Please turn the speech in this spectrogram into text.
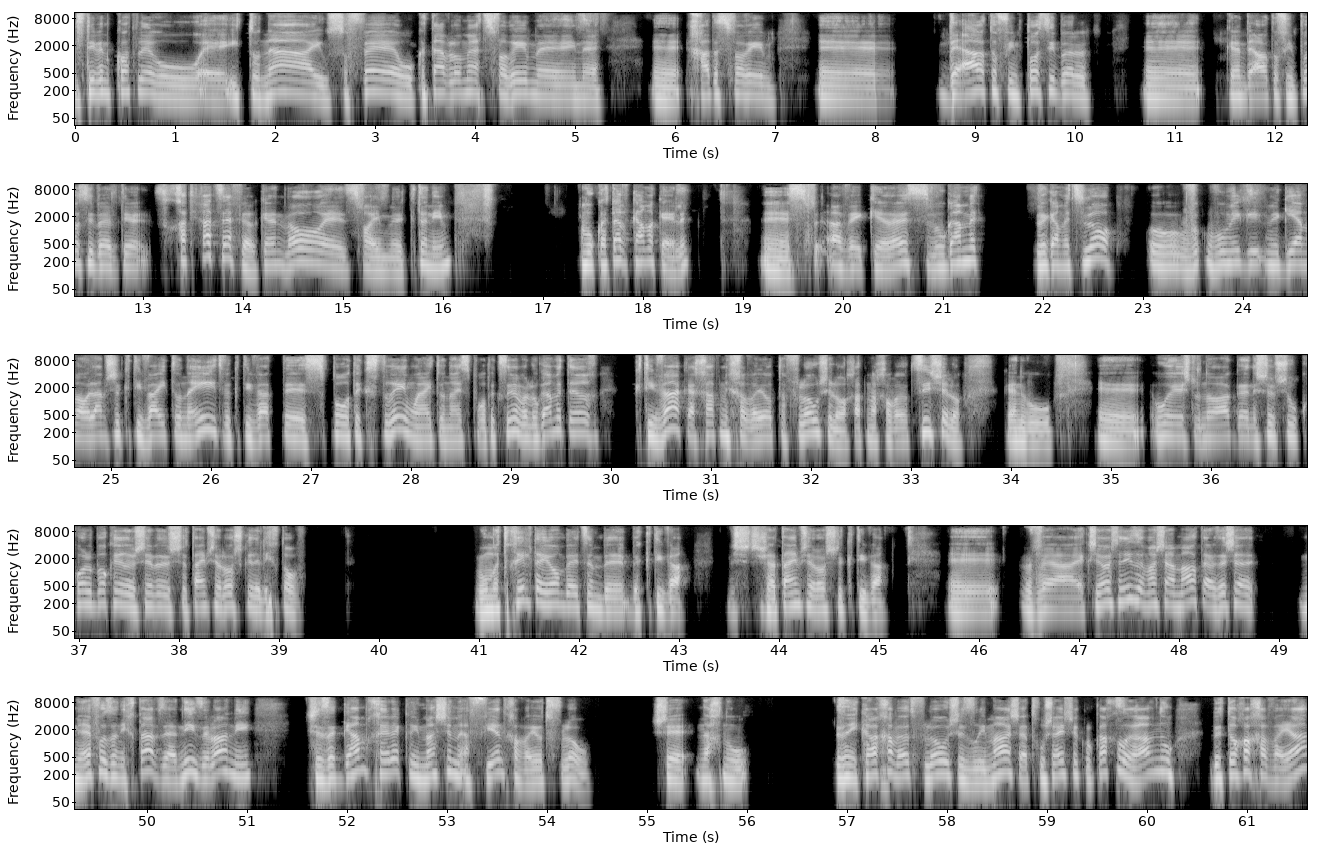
סטיבן קוטלר הוא אה, עיתונאי, הוא סופר, הוא כתב לא מעט ספרים, אה, הנה, אה, אחד הספרים, The Art of Impossible, כן, The Art of Impossible, חתיכת ספר, כן? לא ספרים קטנים. והוא כתב כמה כאלה, עבי כרס, והוא גם וגם אצלו, הוא, והוא מגיע מהעולם של כתיבה עיתונאית וכתיבת אה, ספורט אקסטרים, הוא היה עיתונאי ספורט אקסטרים, אבל הוא גם מתאר כתיבה כאחת מחוויות ה flow שלו, אחת מהחוויות שיא שלו, כן, והוא, אה, הוא יש לו נוהג, אני חושב שהוא כל בוקר יושב איזה שעתיים שלוש כדי לכתוב. והוא מתחיל את היום בעצם בכתיבה, שעתיים שלוש לכתיבה. Uh, וההקשר השני זה מה שאמרת על זה שמאיפה זה נכתב, זה אני, זה לא אני, שזה גם חלק ממה שמאפיין חוויות פלואו. שאנחנו, זה נקרא חוויות פלואו של זרימה, שהתחושה היא שכל כך זרמנו בתוך החוויה,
